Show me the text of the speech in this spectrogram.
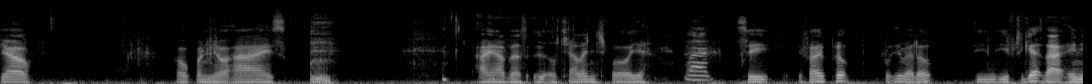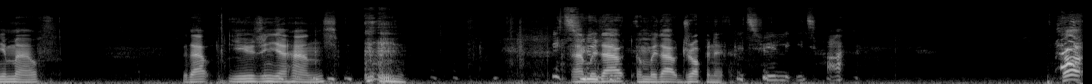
Yo, open your eyes. I have a little challenge for you. What? See, if I put put your head up, you, you have to get that in your mouth without using your hands It's and really, without and without dropping it. It's really, it's hard. Oh!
